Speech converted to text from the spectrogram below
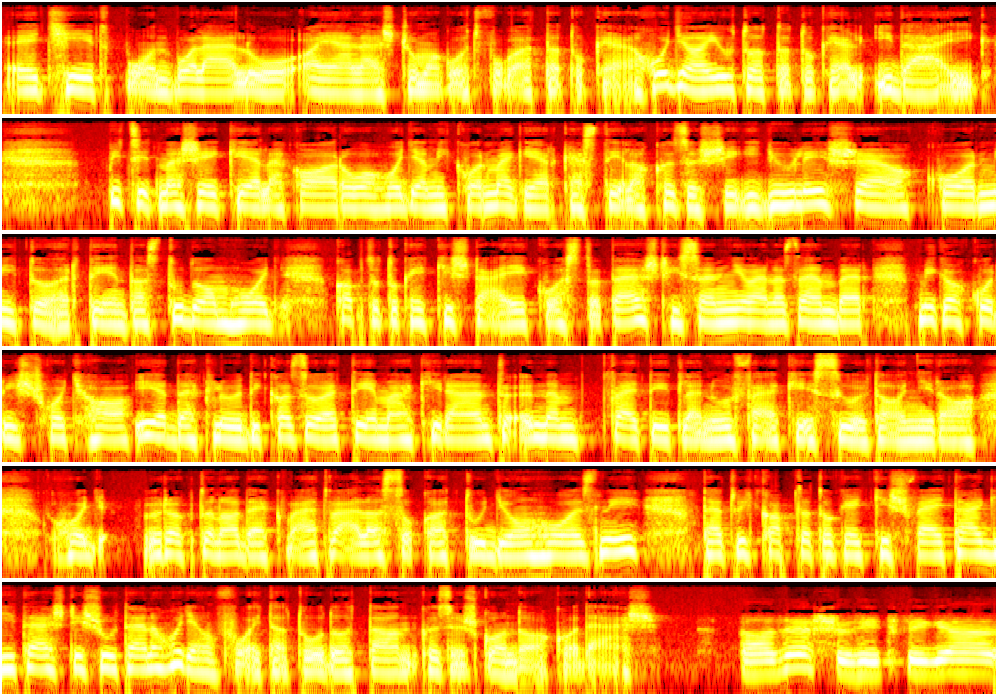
egy hét pontból álló ajánláscsomagot fogadtatok el. Hogyan jutottatok el idáig? Picit mesélj kérlek arról, hogy amikor megérkeztél a közösségi gyűlésre, akkor mi történt. Azt tudom, hogy kaptatok egy kis tájékoztatást, hiszen nyilván az ember még akkor is, hogyha érdeklődik a zöld témák iránt, nem feltétlenül felkészült annyira, hogy rögtön adekvát válaszokat tudjon hozni. Tehát, hogy kaptatok egy kis fejtágítást, és utána hogyan folytatódott a közös gondolkodás? Az első hétvége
